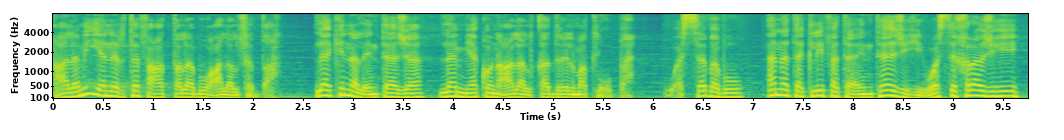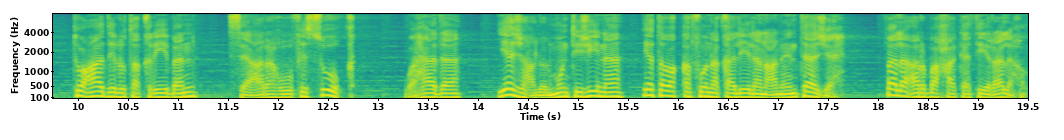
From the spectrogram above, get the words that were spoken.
عالميا ارتفع الطلب على الفضة لكن الإنتاج لم يكن على القدر المطلوب. والسبب أن تكلفة إنتاجه واستخراجه تعادل تقريبا سعره في السوق وهذا يجعل المنتجين يتوقفون قليلا عن إنتاجه. فلا أرباح كثيرة لهم.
